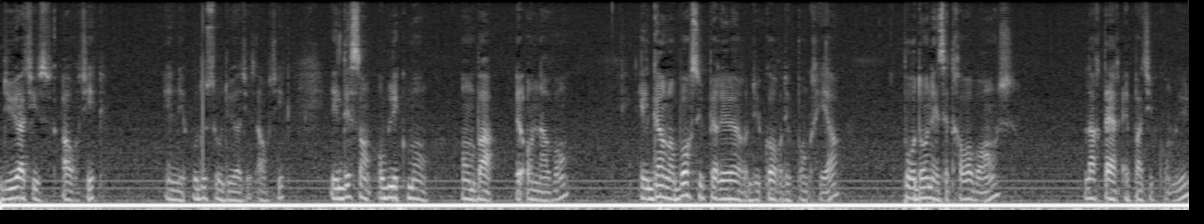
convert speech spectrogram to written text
du hiatus aortique. Il naît au-dessous du hiatus aortique il descend obliquement en bas et en avant. Il gagne le bord supérieur du corps du pancréas pour donner ces trois branches l'artère hépatique commune,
